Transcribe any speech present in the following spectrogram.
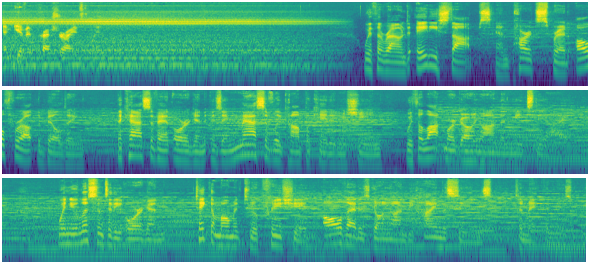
and give it pressurized wind. With around 80 stops and parts spread all throughout the building, the Casavant organ is a massively complicated machine with a lot more going on than meets the eye. When you listen to the organ, take a moment to appreciate all that is going on behind the scenes to make the music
